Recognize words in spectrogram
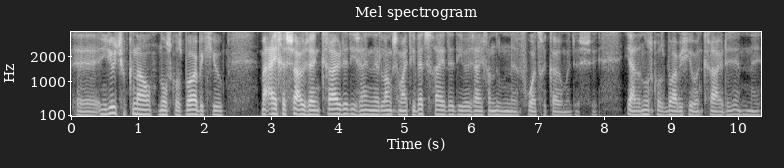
eh, een YouTube kanaal, Noskos Barbecue. Mijn eigen sauzen en kruiden, die zijn eh, langzaam uit die wedstrijden die we zijn gaan doen voortgekomen. Dus ja, de Noskos Barbecue en kruiden. En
